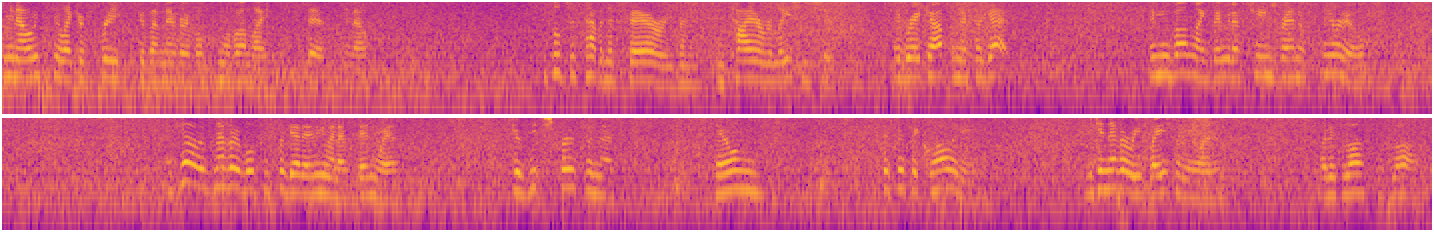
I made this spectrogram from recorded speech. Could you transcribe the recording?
I mean, I always feel like a freak because I'm never able to move on like this, you know? People just have an affair or even entire relationships. They break up and they forget. They move on like they would have changed brand of cereals. I feel I was never able to forget anyone I've been with. Because each person had their own specific qualities. You can never anyone. What is lost is lost.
